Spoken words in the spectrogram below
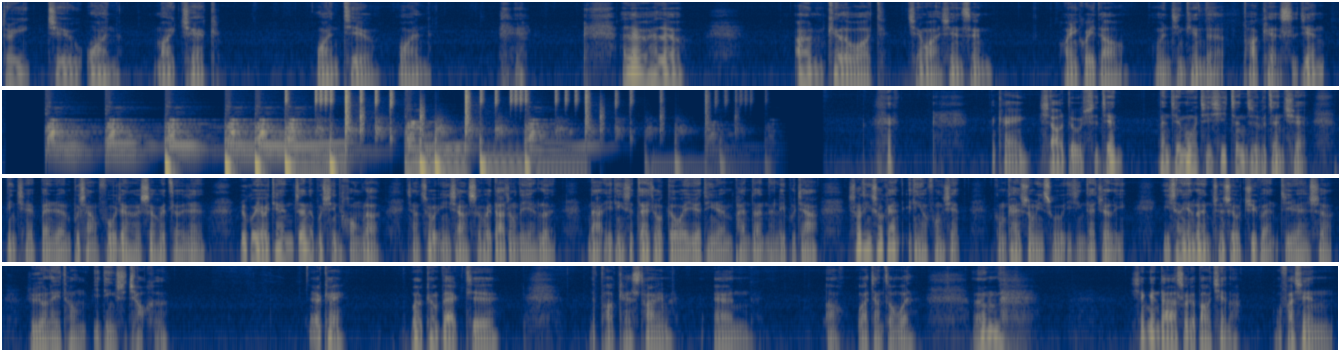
Three, two, one. Mic check. One, two, one. hello, hello. I'm Kilowatt 千瓦先生，欢迎回到我们今天的 Podcast 时间。 OK，消毒时间。本节目极其政治不正确，并且本人不想负任何社会责任。如果有一天真的不幸红了，讲出影响社会大众的言论，那一定是在座各位乐听人判断能力不佳，收听收看一定有风险。公开说明书已经在这里。以上言论纯属剧本及人设，如有雷同，一定是巧合。OK，welcome、back to the podcast time and 哦，我要讲中文。嗯，先跟大家说个抱歉啊，我发现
